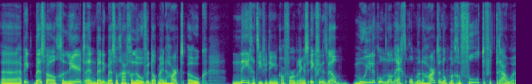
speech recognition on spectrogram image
uh, heb ik best wel geleerd en ben ik best wel gaan geloven dat mijn hart ook negatieve dingen kan voorbrengen. Dus ik vind het wel moeilijk om dan echt op mijn hart en op mijn gevoel te vertrouwen.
